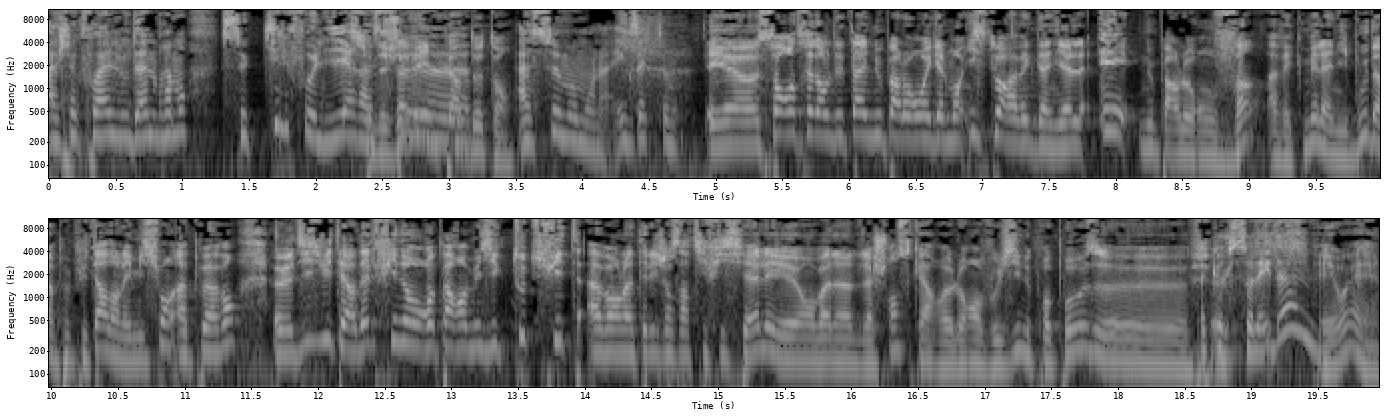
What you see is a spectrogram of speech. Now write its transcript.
à chaque fois elle nous donne vraiment ce qu'il faut lire Ce à n'est jamais une perte de temps. à ce moment-là exactement Et euh, sans rentrer dans le détail, nous parlerons également histoire avec Daniel et nous parlerons vin avec Mélanie Boud un peu plus tard dans l'émission, un peu avant euh, 18h. Delphine, on repart en musique tout de suite avant l'intelligence artificielle et on va avoir de la chance car euh, Laurent Voulzy nous propose... Euh, que le soleil donne Et ouais.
